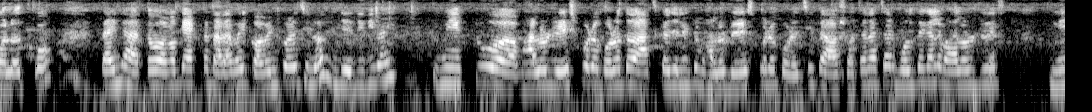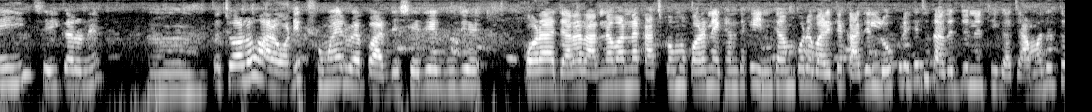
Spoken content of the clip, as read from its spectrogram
বলো তো? তাই না? তো আমাকে একটা দাদাভাই কমেন্ট করেছিল যে, দিদিভাই, তুমি একটু ভালো ড্রেস পরে করো তো। আজকের জন্য একটু ভালো ড্রেস পরে করেছি। তা সচরাচর বলতে গেলে ভালো ড্রেস নেই সেই কারণে। তো চলো, আর অনেক সময়ের ব্যাপার যে সেজে গুজে করা, যারা রান্না বান্না কাজকর্ম করে না, এখান থেকে ইনকাম করে বাড়িতে কাজের লোক রেখেছে, তাদের জন্য ঠিক আছে। আমাদের তো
